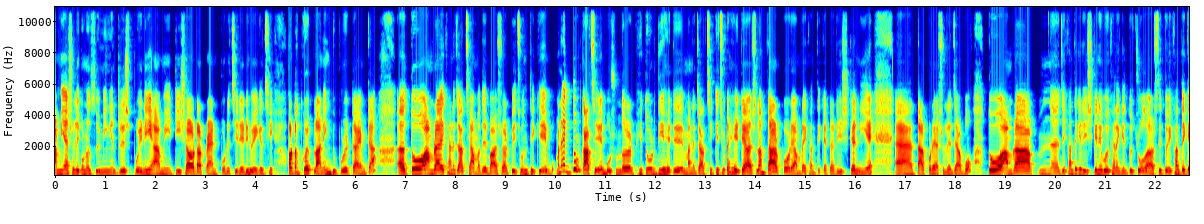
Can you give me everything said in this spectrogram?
আমি আসলে কোনো সুইমিংয়ের ড্রেস পরিনি, আমি টি শার্ট আর প্যান্ট পরেছি, রেডি হয়ে গেছি, হঠাৎ করে প্ল্যানিং দুপুরের টাইমটা। তো আমরা এখানে যাচ্ছি আমাদের বাসার পেছন থেকে মানে একদম কাছে, বসুন্ধরার ভিতর দিয়ে হেঁটে মানে যাচ্ছি, কিছুটা হেঁটে আসলাম, তারপরে আমরা এখান থেকে একটা রিক্সা নিয়ে তারপরে আসলে যাব। তো আমরা যেখান থেকে রিক্সা নেব এখানে কিন্তু চলে আসছি। তো এখান থেকে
